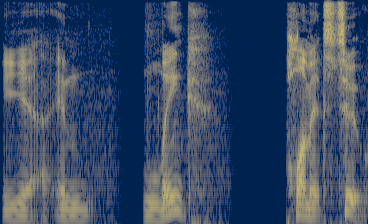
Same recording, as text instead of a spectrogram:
Yeah, and Link plummets too.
